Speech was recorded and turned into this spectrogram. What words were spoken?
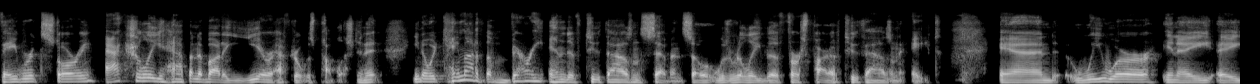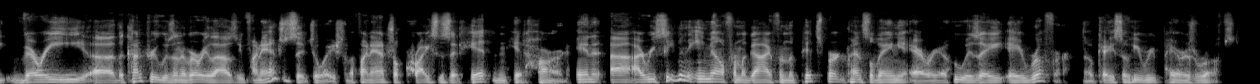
favorite story actually happened about a year after it was published. And it, you know, it came out at the very end of 2007. So it was really the first part of 2008. And we were in a, a very, uh, the country was in a very lousy financial situation. The financial crisis had hit and hit hard. And uh, I received an email from a guy from the Pittsburgh, Pennsylvania area who is a, a roofer. Okay. So he repairs roofs.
